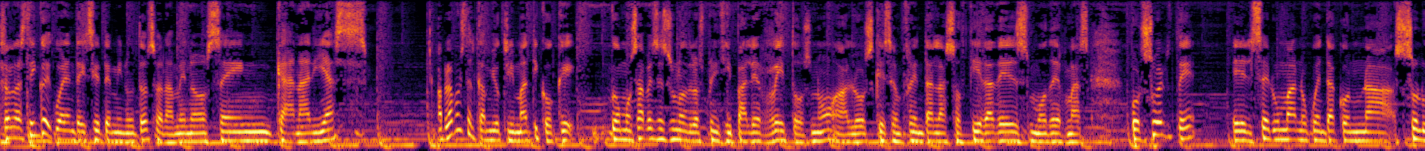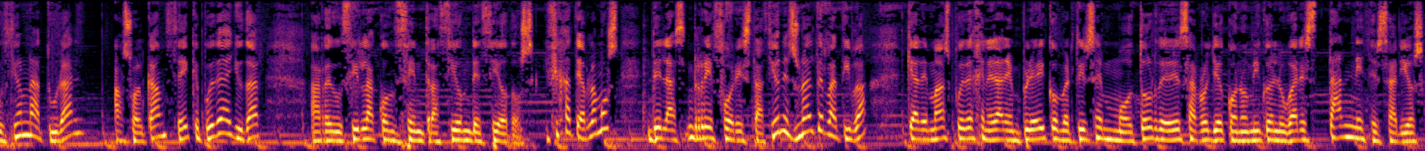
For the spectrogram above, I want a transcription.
Son las 5 y 47 minutos, ahora menos en Canarias. Hablamos del cambio climático, que, como sabes, es uno de los principales retos ¿no? a los que se enfrentan las sociedades modernas. Por suerte, el ser humano cuenta con una solución natural a su alcance que puede ayudar a reducir la concentración de CO2. Y fíjate, hablamos de las reforestaciones, una alternativa que además puede generar empleo y convertirse en motor de desarrollo económico en lugares tan necesarios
